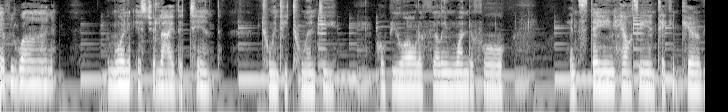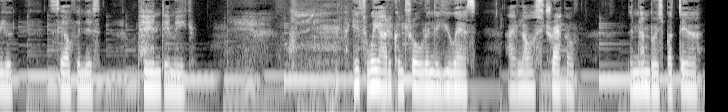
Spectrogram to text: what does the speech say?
everyone. Good morning. It's July the 10th, 2020. Hope you all are feeling wonderful and staying healthy and taking care of yourself in this pandemic. It's way out of control in the U.S. I lost track of the numbers, but they're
